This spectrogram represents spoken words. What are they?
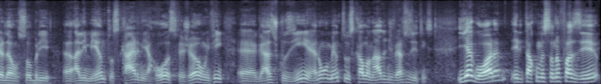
perdão, sobre eh, alimentos, carne, arroz, feijão, enfim, eh, gás de cozinha, era um aumento escalonado de diversos itens. E agora ele está começando a fazer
